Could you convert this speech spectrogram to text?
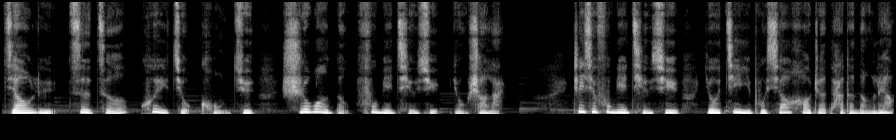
焦虑、自责、愧疚、恐惧、失望等负面情绪涌上来，这些负面情绪又进一步消耗着她的能量，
